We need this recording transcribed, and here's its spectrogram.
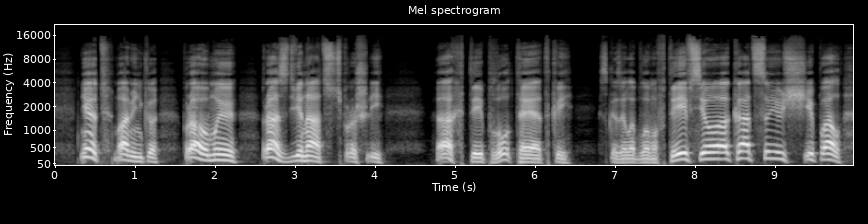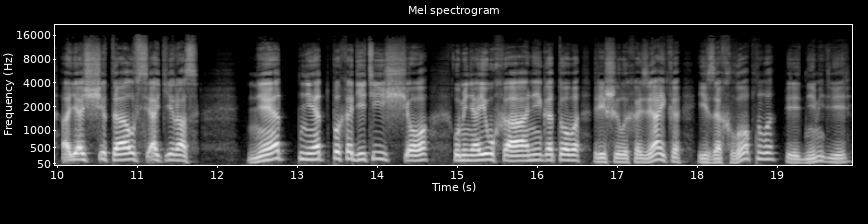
— Нет, маменька, право, мы раз двенадцать прошли. — Ах ты, плут сказал Обломов. — Ты все акацию щипал, а я считал всякий раз. — Нет, нет, походите еще, у меня и уха не готова, — решила хозяйка и захлопнула перед ними дверь.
